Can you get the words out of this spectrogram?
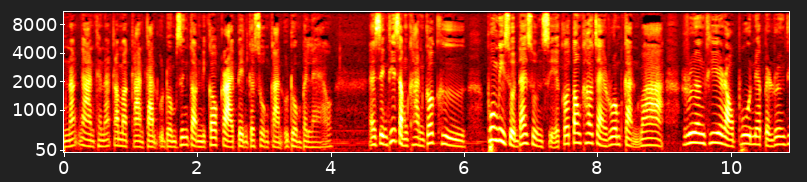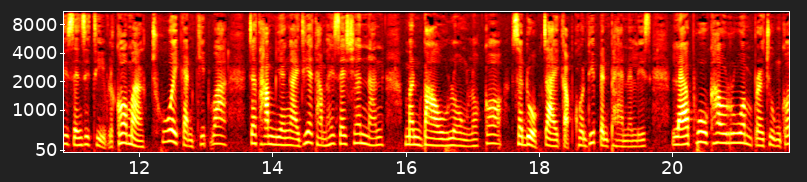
ำนักงานคณะกรรมการการอุดม ซึ่งตอนนี้ก็กลายเป็นกระทรวงการอุดมไปแล้ว และสิ่งที่สำคัญก็คือ ผู้มีส่วนได้ส่วนเสียก็ต้องเข้าใจร่วมกันว่า เรื่องที่เราพูดเนี่ยเป็นเรื่องที่ sensitive แล้วก็มาช่วยกันคิดว่า จะทำยังไงที่จะทำให้ session นั้น มันเบาลงแล้วก็สะดวกใจกับคนที่เป็น panelist แล้วผู้เข้าร่วมประชุมก็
